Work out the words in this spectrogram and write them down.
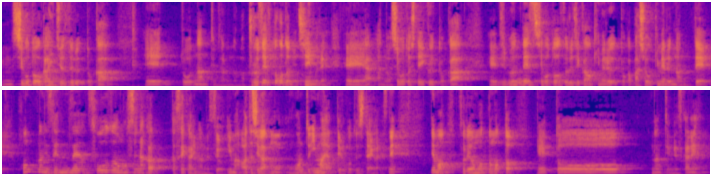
ー、仕事を外注するとか、えー、っと、なんて言うんだろうな、プロジェクトごとにチームで、えー、あの仕事していくとか、えー、自分で仕事をする時間を決めるとか場所を決めるなんて本当に全然想像もしなかった世界なんですよ。今私がもう本当今やってること自体がですね。でもそれをもっともっとえー、っとなんて言うんですかね。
